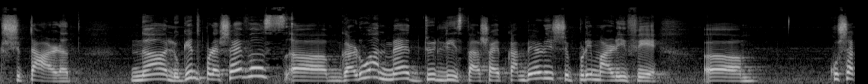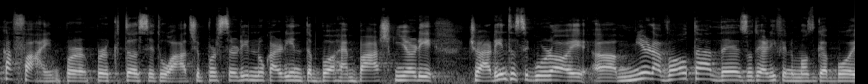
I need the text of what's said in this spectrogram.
shqiptarët, në Luginë të Preshevës, garuan me dy lista, Shaip Kamberi, Shqiprim Arifi, Kush e ka fajin për për këtë situatë që përsëri nuk arrijnë të bëhen bashkë njëri që arrin të sigurojë mijëra vota dhe zoti Arifi në mos gaboj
